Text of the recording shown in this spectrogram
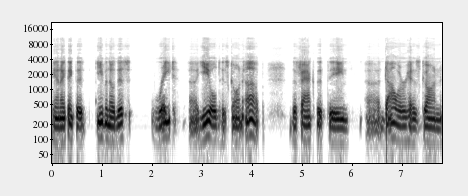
And I think that even though this rate uh, yield has gone up, the fact that the uh, dollar has gone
